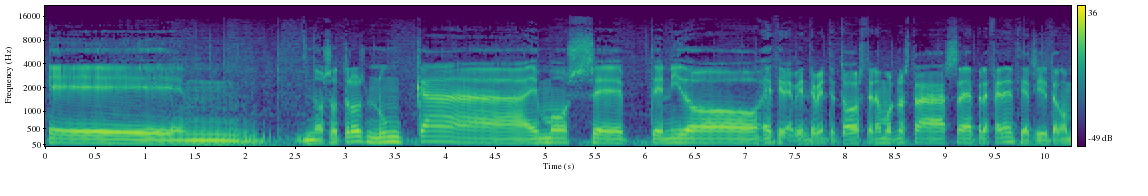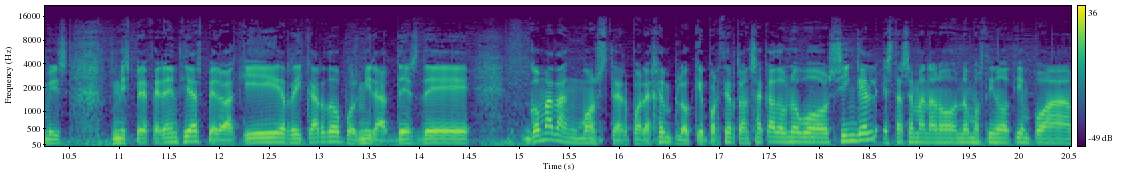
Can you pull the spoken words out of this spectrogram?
Eh, nosotros nunca hemos tenido, es decir, evidentemente todos tenemos nuestras eh, preferencias y yo tengo mis, mis preferencias, pero aquí Ricardo, pues mira, desde Goma Monster, por ejemplo, que por cierto han sacado un nuevo single, esta semana no, no hemos tenido tiempo a,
